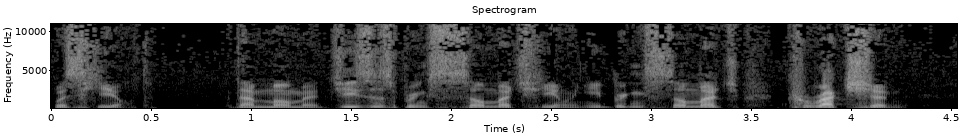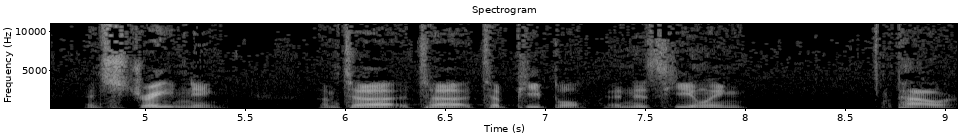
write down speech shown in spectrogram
was healed at that moment. Jesus brings so much healing. He brings so much correction and straightening um, to, to, to people in his healing power.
